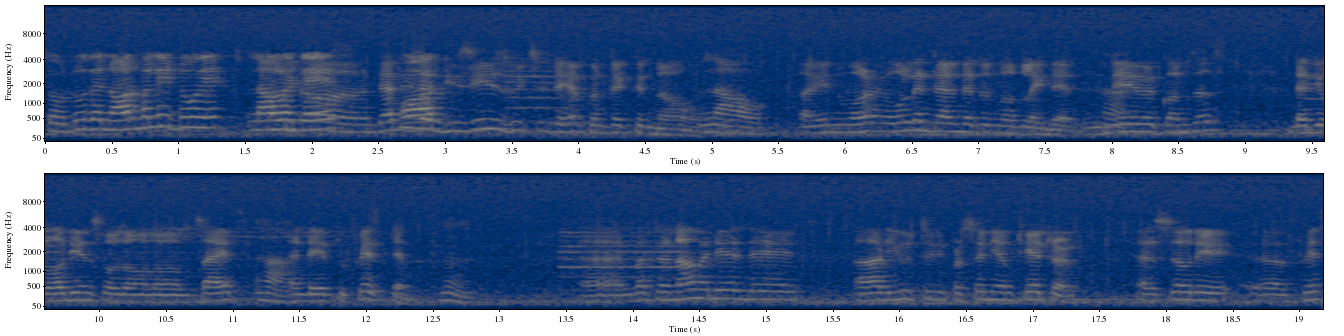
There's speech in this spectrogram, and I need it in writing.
So, do they normally do it nowadays? Uh, that is a disease which they have contracted now. now? Uh, in olden times, that was not like that. Huh. They were conscious that the audience was on one side Huh. and they have to face them. Hmm. Uh, but uh, nowadays they are used to the proscenium theatre and so they uh, face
